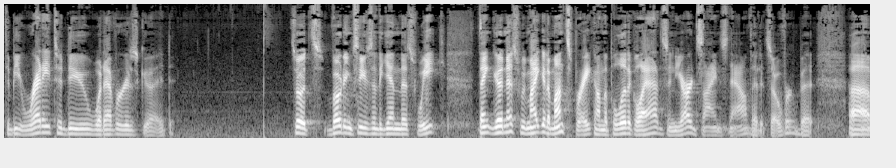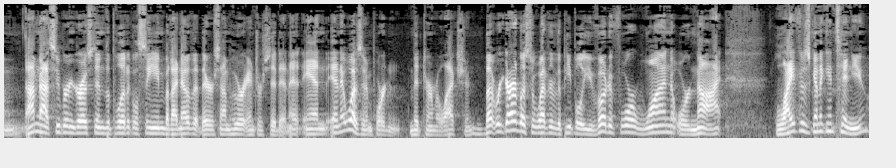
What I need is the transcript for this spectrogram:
to be ready to do whatever is good. So it's voting season again this week. Thank goodness we might get a month's break on the political ads and yard signs now that it's over. But um, I'm not super engrossed in the political scene, but I know that there are some who are interested in it. And, and it was an important midterm election. But regardless of whether the people you voted for won or not, life is going to continue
